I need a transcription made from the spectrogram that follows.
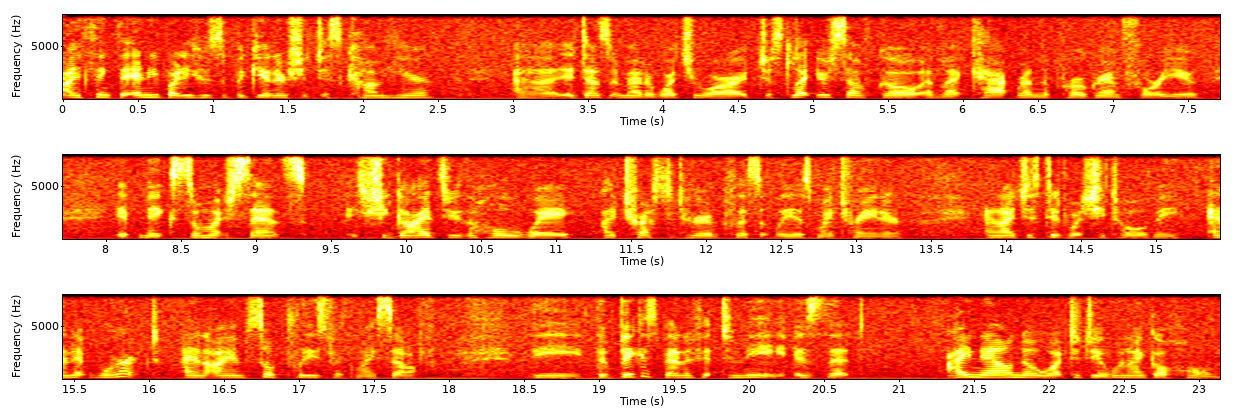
I think that anybody who's a beginner should just come here. Uh, it doesn't matter what you are, just let yourself go and let Kat run the program for you. It makes so much sense. She guides you the whole way. I trusted her implicitly as my trainer and I just did what she told me and it worked and I am so pleased with myself the, the biggest benefit to me is that I now know what to do when I go home.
